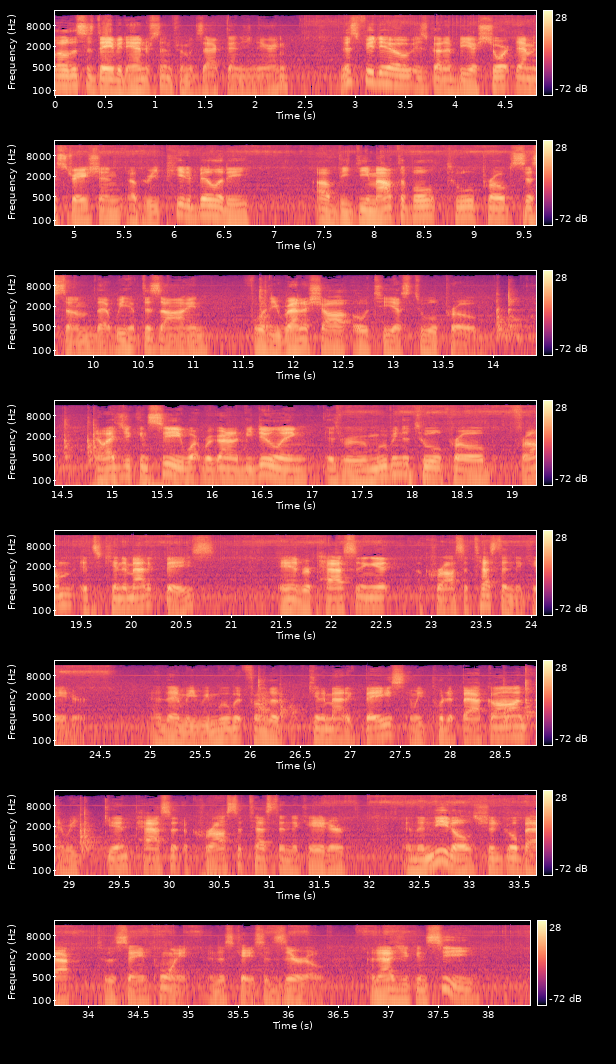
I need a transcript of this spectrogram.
Hello, this is David Anderson from Exact Engineering. This video is going to be a short demonstration of the repeatability of the demountable tool probe system that we have designed for the Renishaw OTS tool probe. Now as you can see what we're going to be doing is we're removing the tool probe from its kinematic base and we're passing it across a test indicator and then we remove it from the kinematic base and we put it back on and we again pass it across the test indicator. And the needle should go back to the same point. In this case it's zero. And as you can see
